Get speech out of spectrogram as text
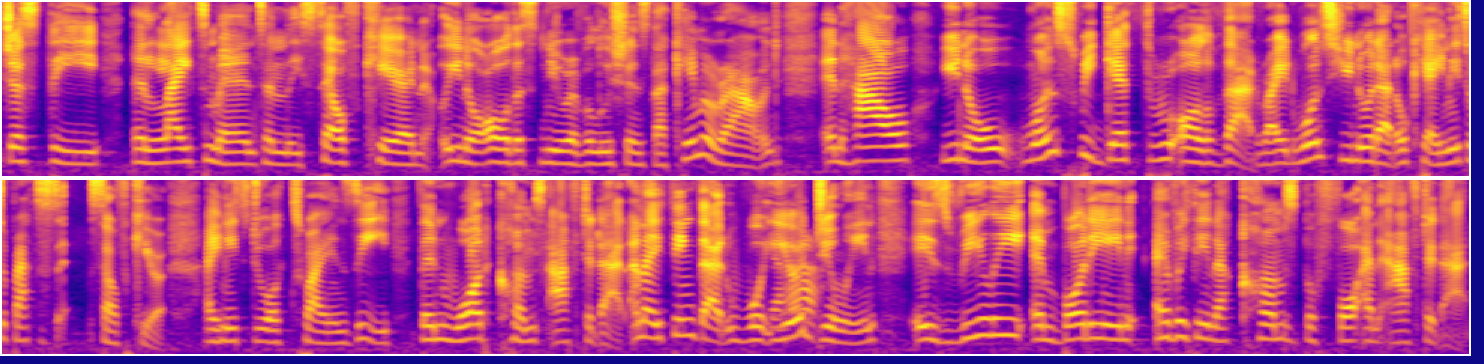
just the enlightenment and the self-care and you know all this new revolutions that came around and how you know once we get through all of that right once you know that okay i need to practice self-care i need to do x y and z then what comes after that? And i think that what yeah. you're doing is really embodying everything that comes before and after that.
